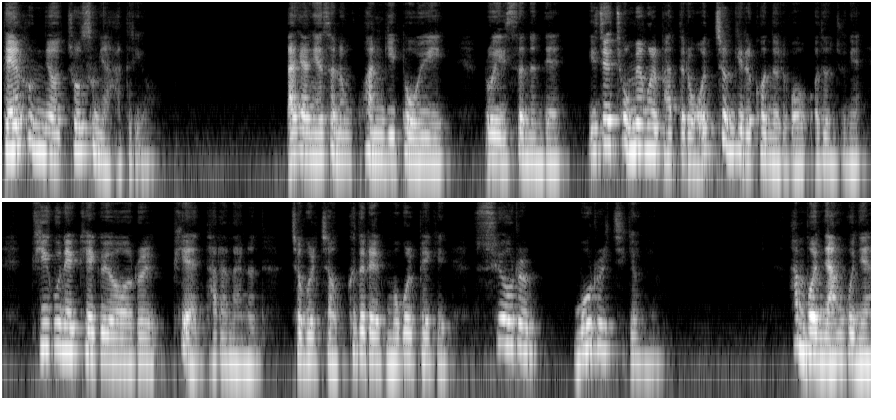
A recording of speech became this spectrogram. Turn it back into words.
대흥녀 조승의 아들이요. 낙양에서는 관기 도위로 있었는데 이제 조명을 받들어 오천기를 거느리고 오던 중에 귀군의 괴교를 피해 달아나는 적을 쳐 그들의 목을 베기 수요를 모를 지경이요. 한번 양군이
